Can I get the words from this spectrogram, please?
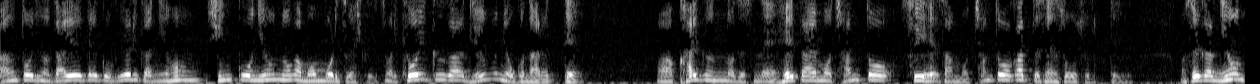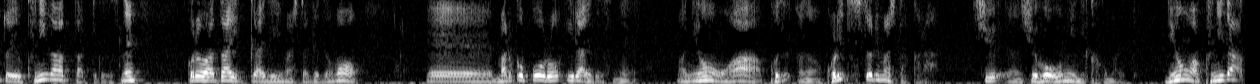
あの当時の大英帝国よりか日本、新興日本の方が文盲率が低い。つまり教育が十分に行われて、あ、海軍のですね、兵隊もちゃんと、水兵さんもちゃんと分かって戦争をするっていう。それから日本という国があったっていうことですね。これは第1回で言いましたけども、えー、マルコ・ポーロ以来ですね、日本は孤立しておりましたから、四方海に囲まれて、日本は国だ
